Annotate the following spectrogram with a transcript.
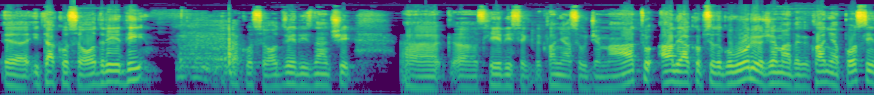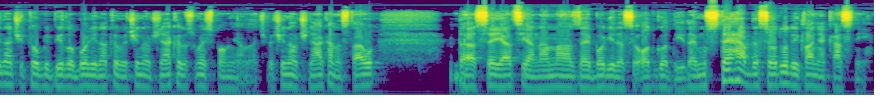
e, i tako se odredi tako se odredi znači slijedi se da klanja se u džematu, ali ako bi se dogovorio džemat da ga klanja poslije, znači to bi bilo bolje na to većina učenjaka, da smo već spominjali, znači većina učenjaka na stavu da se jacija namaz, da je bolje da se odgodi, da je mu stehab da se odgodi i klanja kasnije.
